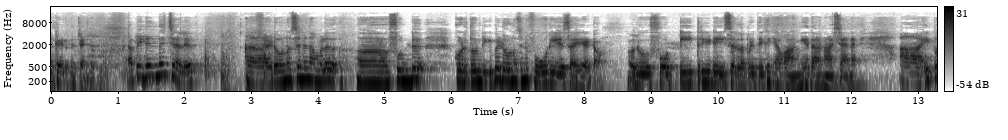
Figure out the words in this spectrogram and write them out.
ഒക്കെ എടുത്തിട്ടുണ്ട് അപ്പൊ ഇതെന്താ വെച്ചാൽ ഡോണോസിന് നമ്മൾ ഫുഡ് കൊടുത്തോണ്ടിരിക്കും ഡോണൂസിന് ഫോർ ഇയേഴ്സ് ആയി കേട്ടോ. ഒരു ഫോർട്ടി ത്രീ ഡേയ്സ് ഉള്ളപ്പോഴത്തേക്ക് ഞാൻ വാങ്ങിയതാണ് ആശാനെ. ഇപ്പൊ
